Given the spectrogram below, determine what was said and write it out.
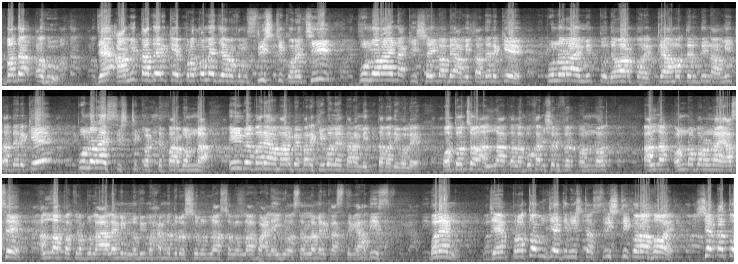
বাদাতাহু। যে, আমি তাদেরকে প্রথমে যে রকম সৃষ্টি করেছি, পুনরায় নাকি সেইভাবে আমি তাদেরকে পুনরায় মৃত্যু দেওয়ার পরে কিয়ামতের দিন আমি তাদেরকে পুনরায় সৃষ্টি করতে পারব না। এই ব্যাপারে, আমার ব্যাপারে কি বলে? তারা মিথ্যাবাদী বলে। অথচ আল্লাহ তাআলা বুখারী শরীফের অন্য আল্লাহ অন্য বর্ণনায় আছে। আল্লাহ পাক রব্বুল আলামিন নবী মুহাম্মদ রাসূলুল্লাহ সাল্লাল্লাহু আলাইহি ওয়াসাল্লামের কাছ থেকে হাদিস বলেন যে প্রথম যে জিনিসটা সৃষ্টি করা হয়, সেটা তো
